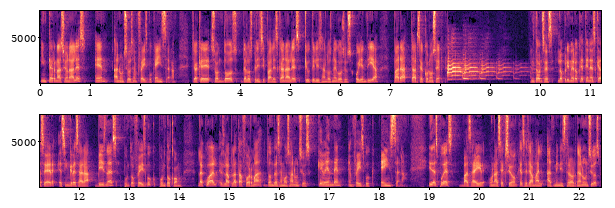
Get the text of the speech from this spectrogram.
internacionales en anuncios en Facebook e Instagram, ya que son dos de los principales canales que utilizan los negocios hoy en día para darse a conocer. Entonces, lo primero que tienes que hacer es ingresar a business.facebook.com, la cual es la plataforma donde hacemos anuncios que venden en Facebook e Instagram. Y después vas a ir a una sección que se llama el administrador de anuncios,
